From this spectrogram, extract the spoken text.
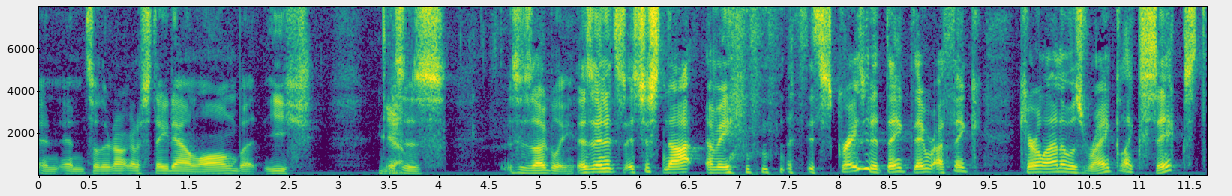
and, and so they're not going to stay down long. But yeesh, this Yeah. is this is ugly, It's- and it's it's just not. I mean, it's crazy to think they were. I think Carolina was ranked like sixth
